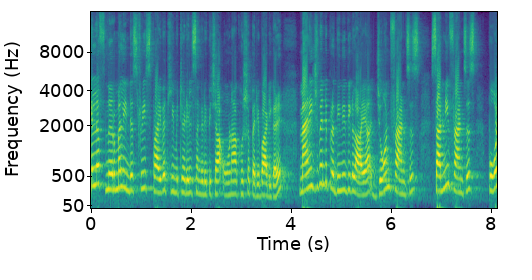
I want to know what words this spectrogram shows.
L F Nirmal industries private ലിമിറ്റഡിൽ സംഘടിപ്പിച്ച ഓണാഘോഷ പരിപാടികൾ മാനേജ്മെന്റ് പ്രതിനിധികളായ ജോൺ ഫ്രാൻസിസ് സണ്ണി ഫ്രാൻസിസ് പോൾ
